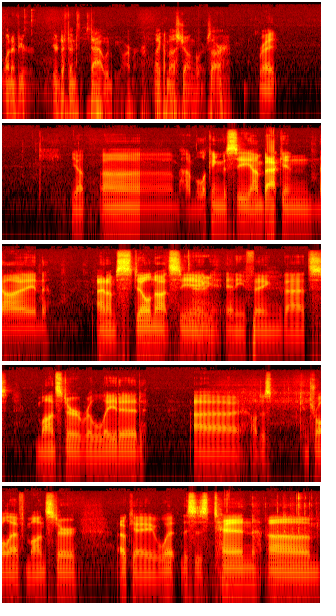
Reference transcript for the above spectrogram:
one of your your defensive stat would be armor, like most junglers are. Right. Yep. Um, I'm looking to see. I'm back in nine, and I'm still not seeing Dang. anything that's monster related. Uh, I'll just control F monster. Okay, what? This is ten. Um.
